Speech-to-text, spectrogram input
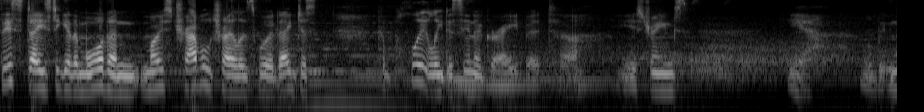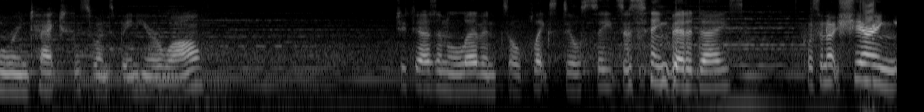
This stays together more than most travel trailers would. They just completely disintegrate, but uh, Airstreams, yeah, a little bit more intact. This one's been here a while. 2011, it's all Flexsteel seats have seen better days. Of course, we're not sharing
